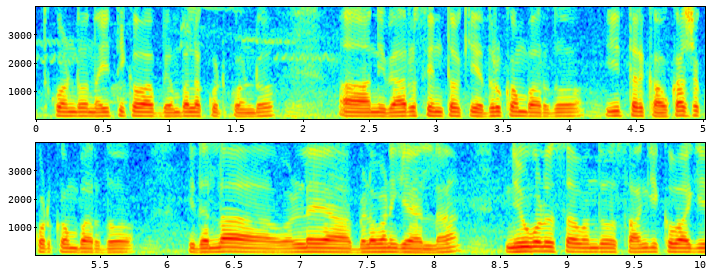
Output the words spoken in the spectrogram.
ಇಟ್ಕೊಂಡು ನೈತಿಕವಾಗಿ ಬೆಂಬಲ ಕೊಟ್ಕೊಂಡು ನೀವು ಯಾರು ಸಹ ಇಂಥವಕ್ಕೆ ಎದುರ್ಕೊಬಾರ್ದು ಈ ಥರಕ್ಕೆ ಅವಕಾಶ ಕೊಡ್ಕೊಬಾರ್ದು ಇದೆಲ್ಲ ಒಳ್ಳೆಯ ಬೆಳವಣಿಗೆ ಅಲ್ಲ. ನೀವುಗಳು ಸಹ ಒಂದು ಸಾಂಘಿಕವಾಗಿ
